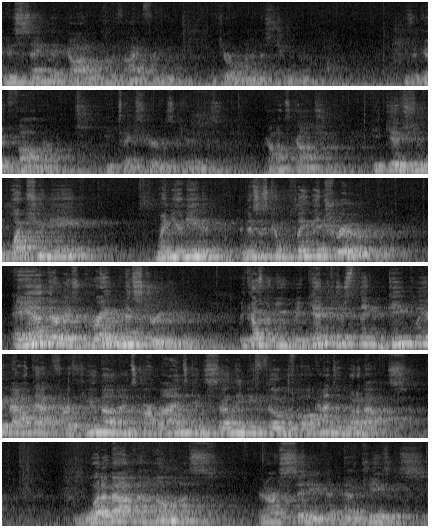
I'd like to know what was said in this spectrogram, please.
It is saying that God will provide for you if you're one of his children. He's a good father. He takes care of his kids. God's got you. He gives you what you need when you need it. And this is completely true. And there is great mystery here. Because when you begin to just think deeply about that for a few moments, our minds can suddenly be filled with all kinds of whatabouts. What about the homeless in our city that know Jesus?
